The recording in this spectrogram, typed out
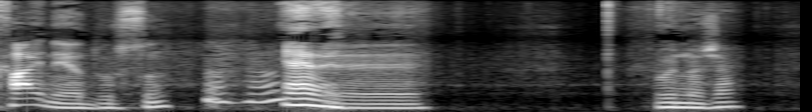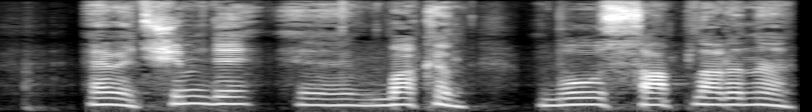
Kaynaya dursun. Evet. Ee, buyurun hocam. Evet şimdi e, bakın bu saplarını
